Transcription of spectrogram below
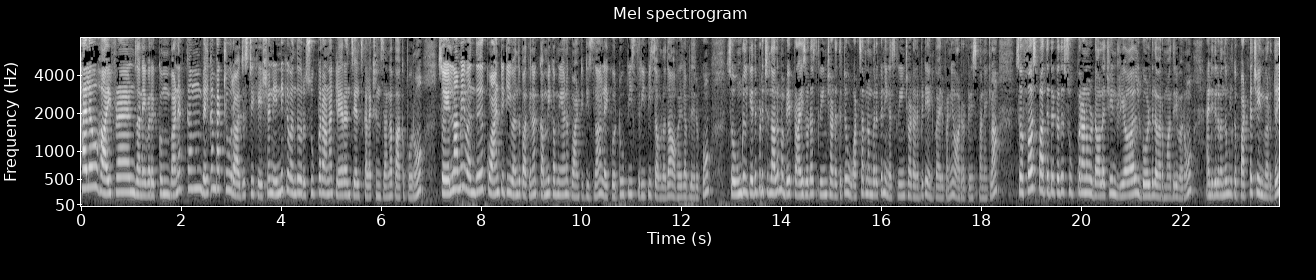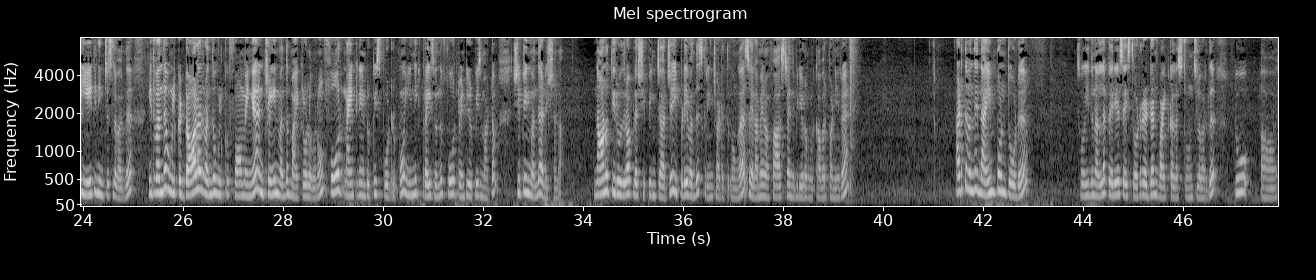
Hello hi friends அனைவருக்கும் வணக்கம். Welcome back to ராஜஸ்டி ஃபேஷன் இன்றைக்கி வந்து ஒரு சூப்பரான கிளியரன்ஸ் சேல்ஸ் கலெக்ஷன்ஸ் தாங்க பார்க்க போகிறோம் ஸோ எல்லாமே வந்து குவான்டிட்டி வந்து பார்த்தீங்கன்னா கம்மி கம்மியான குவான்டிட்டிஸ் தான். லைக் ஒரு டூ பீஸ் த்ரீ பீஸ் அவ்வளோதான் அவைலபிள் இருக்கும். ஸோ உங்களுக்கு எது பிடிச்சிருந்தாலும் அப்படியே ப்ரைஸோட ஸ்க்ரீன்ஷாட் எடுத்துட்டு வாட்ஸ்அப் நம்பருக்கு நீங்கள் ஸ்க்ரீன்ஷாட் அனுப்பிட்டு என்கொயரி பண்ணி ஆர்டர் ப்ளேஸ் பண்ணிக்கலாம். ஸோ ஃபர்ஸ்ட் பார்த்துட்டு இருக்கிறது சூப்பரான ஒரு டாலர் செயின் ரியல் கோல்டில் வர மாதிரி வரும். அண்ட் இதில் வந்து உங்களுக்கு பட்டை செயின் வருது எயிட்டீன் இன்ச்சஸில் வருது. இது வந்து உங்களுக்கு டாலர் வந்து உங்களுக்கு ஃபார்மிங்கு அண்ட் செயின் வந்து மைக்ரோவில் வரும். ஃபோர் நைன்டி நைன் ருபீஸ் போட்டிருப்போம். இன்னைக்கு ப்ரைஸ் வந்து ஃபோர் டுவெண்ட்டி ருபீஸ் மட்டும். ஷிப்பிங் வந்து அடிஷ்னலாக நானூற்றி இருபது ரூபா ப்ளஸ் ஷிப்பிங் சார்ஜ் இப்படியே வந்து ஸ்க்ரீன்ஷாட் எடுத்துக்கோங்க. ஸோ எல்லாமே நான் ஃபாஸ்ட்டாக இந்த வீடியோவில் உங்களுக்கு கவர் பண்ணிடுறேன். அடுத்து வந்து இந்த ஐம்பொன் தோடு. ஸோ இது நல்ல பெரிய சைஸ் தோடு. ரெட் அண்ட் ஒயிட் கலர் ஸ்டோன்ஸில் வருது. Two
